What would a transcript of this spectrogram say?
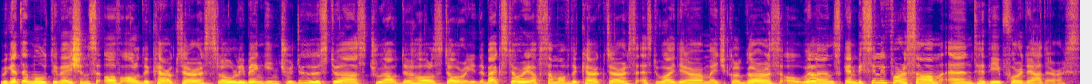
We get the motivations of all the characters slowly being introduced to us throughout the whole story. The backstory of some of the characters as to why they are magical girls or villains can be silly for some and deep for the others.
